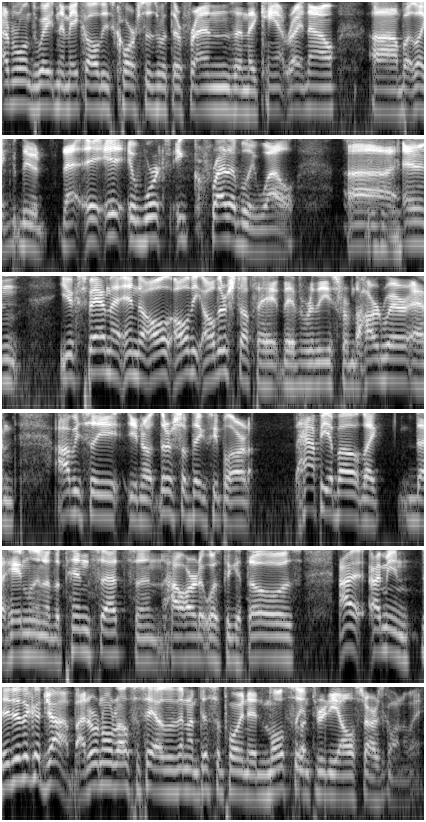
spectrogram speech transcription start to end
everyone's waiting to make all these courses with their friends and they can't right now. Uh, but like dude, that it, it- works incredibly well, uh, and you expand that into all, all the other stuff they, they've released from the hardware and obviously you know there's some things people aren't happy about like the handling of the pin sets and how hard it was to get those i i mean they did a good job i don't know what else to say other than i'm disappointed mostly in 3d all stars going away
